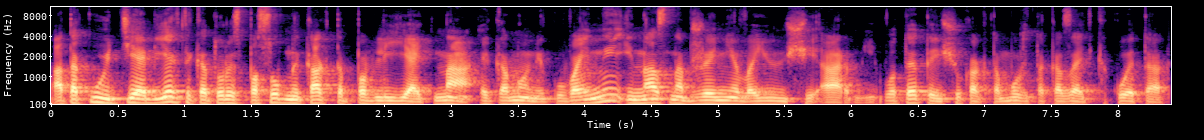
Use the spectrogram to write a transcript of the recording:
атакуют те объекты, которые способны как-то повлиять на экономику войны и на снабжение воюющей армии. Вот это еще как-то может оказать какое-то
